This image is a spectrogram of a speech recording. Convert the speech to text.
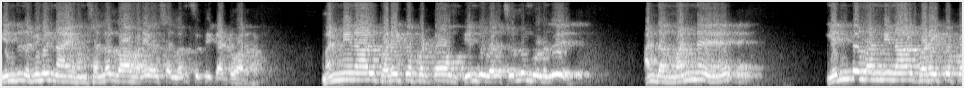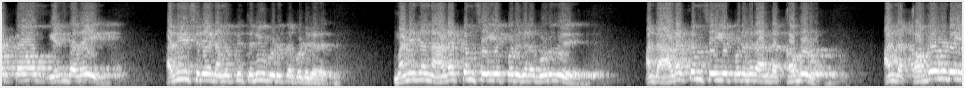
என்று நபிகள் நாயகம் ஸல்லல்லாஹு அலைஹி செல்லம் சுட்டி காட்டுவார்கள் மண்ணினால் படைக்கப்பட்டோம் என்று சொல்லும் பொழுது அந்த மண்ணு எந்த மண்ணினால் படைக்கப்பட்டோம் என்பதை அதீசிலே நமக்கு தெளிவுபடுத்தப்படுகிறது. மனிதன் அடக்கம் செய்யப்படுகிற பொழுது அந்த அடக்கம் செய்யப்படுகிற அந்த கபர் அந்த கபருடைய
